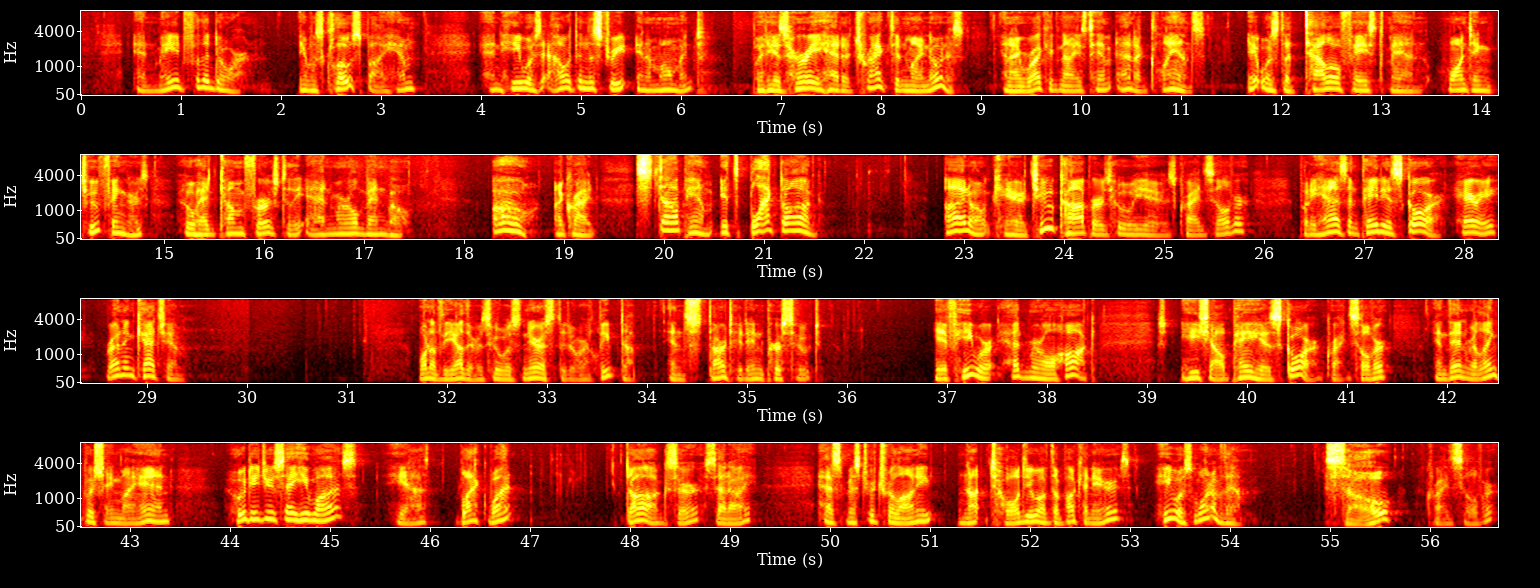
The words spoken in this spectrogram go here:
and made for the door. It was close by him, and he was out in the street in a moment. But his hurry had attracted my notice, and I recognized him at a glance. It was the tallow faced man, wanting two fingers, who had come first to the Admiral Benbow. Oh, I cried, stop him! It's Black Dog! I don't care two coppers who he is, cried Silver, but he hasn't paid his score. Harry, run and catch him. One of the others, who was nearest the door, leaped up and started in pursuit. If he were Admiral Hawke, he shall pay his score, cried Silver, and then relinquishing my hand, Who did you say he was? he asked. Black what? Dog, sir, said I. Has Mr. Trelawney not told you of the Buccaneers? He was one of them. So? cried Silver.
